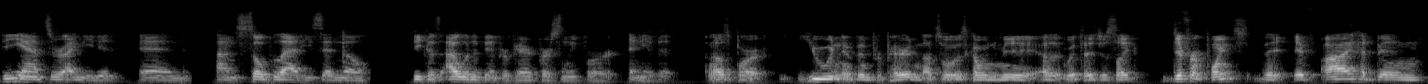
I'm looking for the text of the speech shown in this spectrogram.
the answer I needed. And I'm so glad he said no because I wouldn't have been prepared personally for any of it. And that was the part you wouldn't have been prepared, and that's what was coming to me uh, with it. Just like different points that if I had been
